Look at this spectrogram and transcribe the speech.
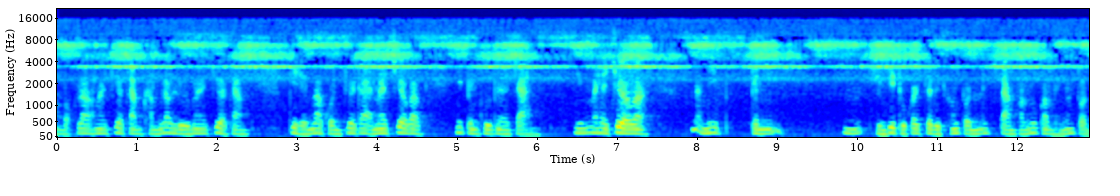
ำบอกเล่าไม่เชื่อตามคำเล่าลือไม่เชื่อตามที่เห็นว่าคนเชื่อได้ ไม่เชื่อว่านี่เป็นครูเป็นอาจารย์นี่ไม่ให้เชื่อว่า อันนี้เป็น สิ่งที่ถูกจริตของตนตามความรู้ความเห็นของตน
